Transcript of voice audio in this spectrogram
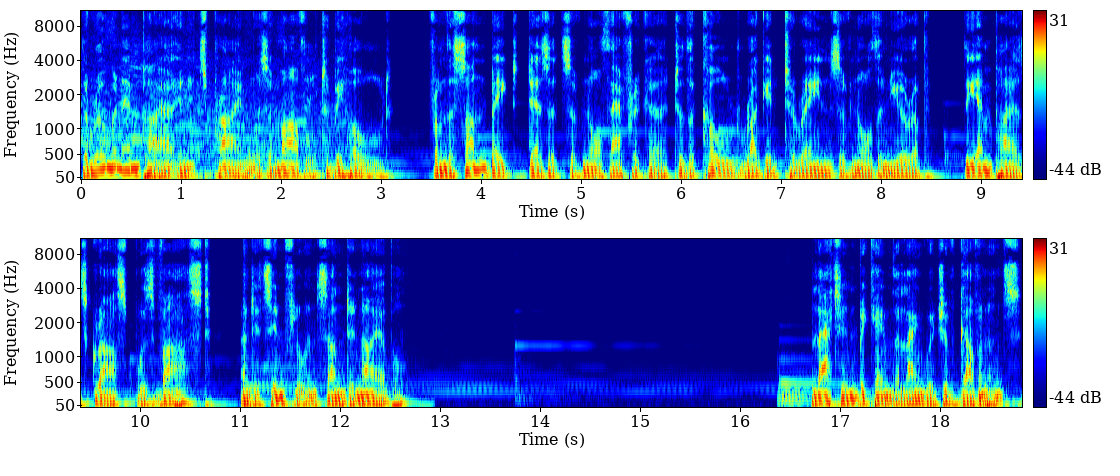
The Roman Empire in its prime was a marvel to behold. From the sun-baked deserts of North Africa to the cold, rugged terrains of Northern Europe, the empire's grasp was vast and its influence undeniable. Latin became the language of governance,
